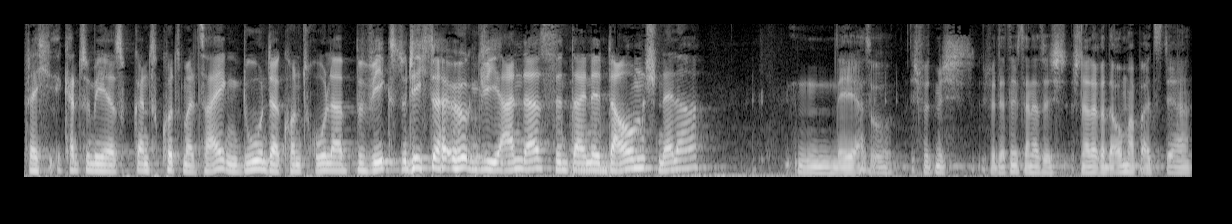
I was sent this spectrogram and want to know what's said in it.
Vielleicht kannst du mir das ganz kurz mal zeigen. Du und der Controller, bewegst du dich da irgendwie anders? Sind deine ähm. Daumen schneller? Nee, also ich würde mich, ich würde jetzt nicht sagen, dass ich schnellere Daumen habe als der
